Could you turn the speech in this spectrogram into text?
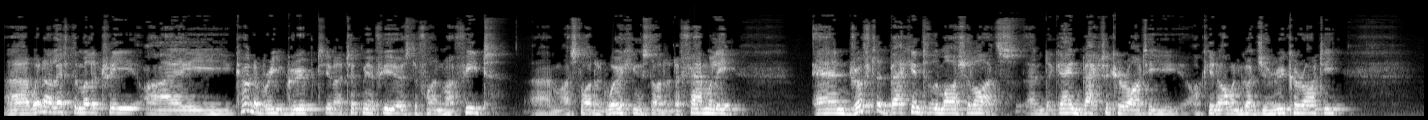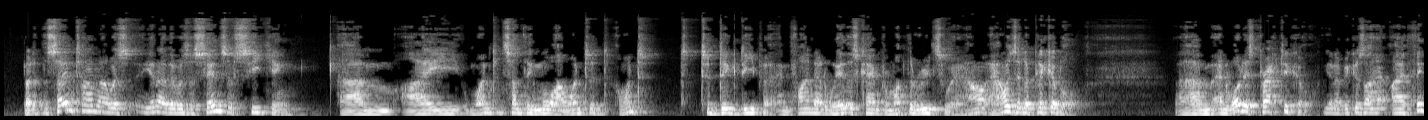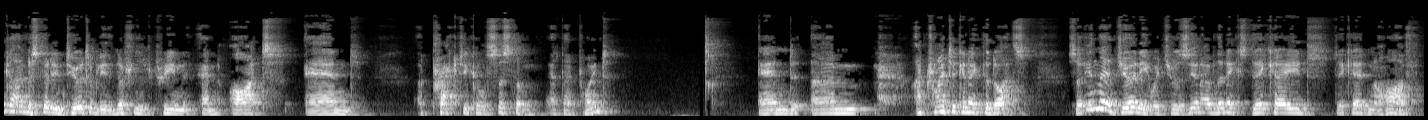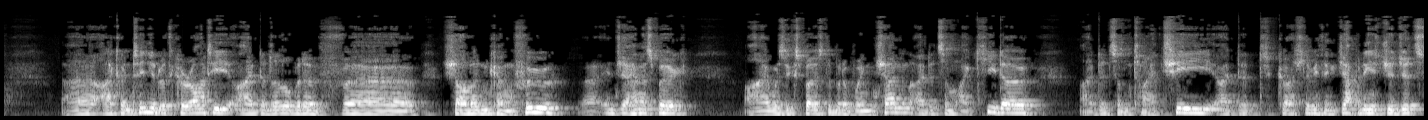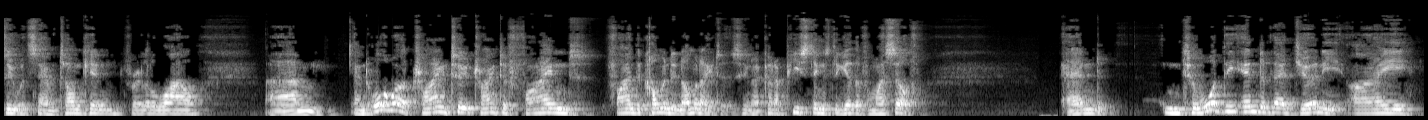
Uh, when I left the military, I kind of regrouped. You know, it took me a few years to find my feet. Um, I started working, started a family and drifted back into the martial arts and again back to karate, Okinawan Goju-Ryu karate. But at the same time, I was, you know, there was a sense of seeking. Um, I wanted something more. I wanted, I wanted to dig deeper and find out where this came from, what the roots were, how, how is it applicable, um, and what is practical. You know, because I, I think I understood intuitively the difference between an art and a practical system at that point. And um, I tried to connect the dots. So in that journey, which was you know over the next decade, decade and a half, uh, I continued with karate. I did a little bit of uh, Shaolin Kung Fu uh, in Johannesburg. I was exposed to a bit of Wing Chun. I did some Aikido. I did some Tai Chi. I did, gosh, let me think, Japanese Jiu Jitsu with Sam Tonkin for a little while. Um, and all the while trying to trying to find find the common denominators, you know, kind of piece things together for myself. And toward the end of that journey, I,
